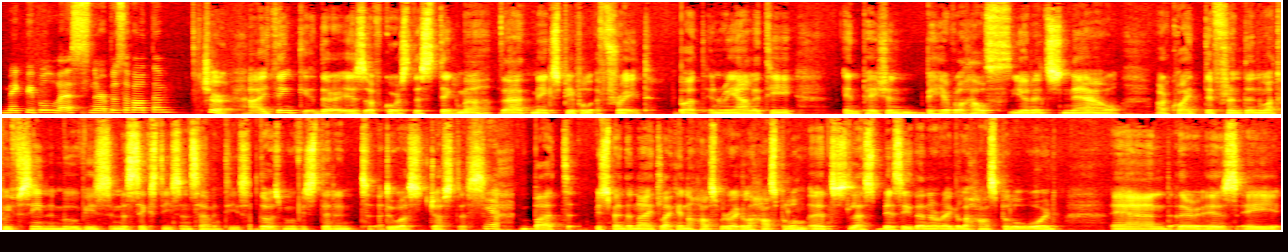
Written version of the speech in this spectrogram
make people less nervous about them? Sure. I think there is, of course, the stigma that makes people afraid. But in reality, inpatient behavioral health units now are quite different than what we've seen in movies in the 60s and 70s. Those movies didn't do us justice. Yeah. But you spend the night like in a hospital, regular hospital. It's less busy than a regular hospital ward. And there is a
